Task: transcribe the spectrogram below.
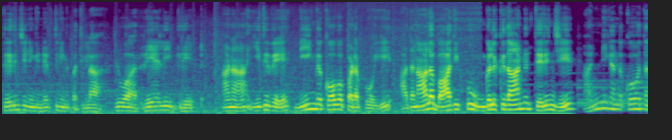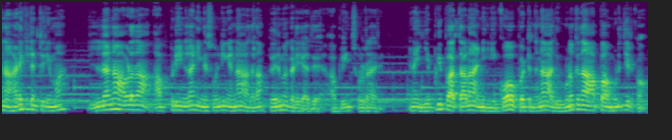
தெரிஞ்சு நீங்கள் நிறுத்தினீங்க பார்த்தீங்களா யூ ஆர் ரியலி கிரேட் ஆனால் இதுவே நீங்கள் கோபப்பட போய் அதனால் பாதிப்பு உங்களுக்கு தான்னு தெரிஞ்சு அன்னைக்கு அந்த கோபத்தை நான் அடக்கிட்டேன் தெரியுமா? இல்லைன்னா அவ்வளோதான் அப்படின்லாம் நீங்கள் சொன்னீங்கன்னா அதெல்லாம் பெருமை கிடையாது அப்படின்னு சொல்கிறாரு ஏன்னா எப்படி பார்த்தாலும் அன்றைக்கி நீ கோவப்பட்டிருந்தனா அது உனக்கு தான் ஆப்பா முடிஞ்சிருக்கும்.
